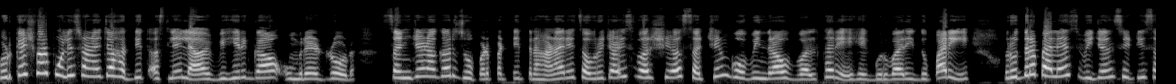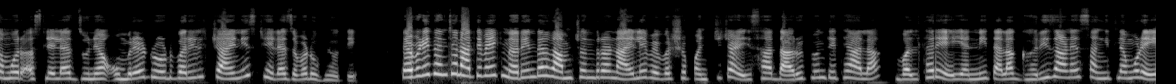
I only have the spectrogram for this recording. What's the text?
हुडकेश्वर पोलीस ठाण्याच्या हद्दीत असलेल्या विहीरगाव उमरेड रोड संजयनगर झोपडपट्टीत राहणारे चौवेचाळीस वर्षीय सचिन गोविंदराव वलथरे हे गुरुवारी दुपारी रुद्र पॅलेस विजन सिटी समोर असलेल्या जुन्या उमरेड रोडवरील चायनीज ठेल्याजवळ उभे होते. त्यावेळी त्यांचे नातेवाईक नरेंद्र रामचंद्र नायले वर्ष पंचेचाळीस हा दारू पिऊन तेथे आला. वलथरे यांनी त्याला घरी जाण्यास सांगितल्यामुळे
